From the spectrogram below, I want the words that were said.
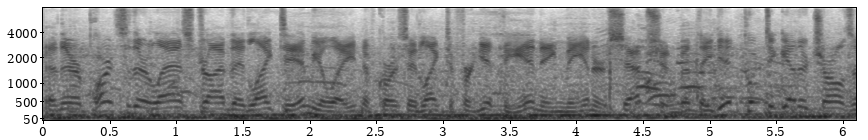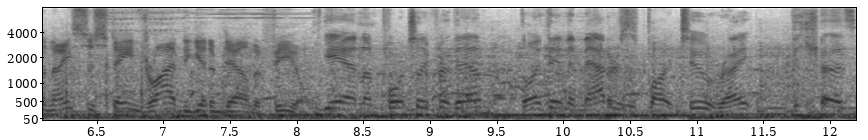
And there are parts of their last drive they'd like to emulate. And, of course, they'd like to forget the inning, the interception. But they did put together, Charles, a nice sustained drive to get him down the field. Yeah, and unfortunately for them, the only thing that matters is part two, right? Because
